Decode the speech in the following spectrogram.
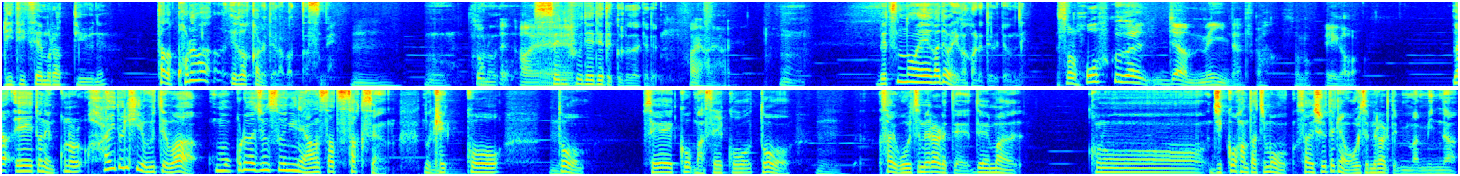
リティツェ村っていうねただこれは描かれてなかったですね、うん。うのセリフで出てくるだけではいはいはい。別の映画では描かれてるけどね。その報復が、じゃあメインなんですか？その映画は。いや、えーとね、このハイドリヒル・ウテは、もうこれは純粋にね、暗殺作戦の決行と、成功、まあ成功と、うん。最後追い詰められて、で、まあ、この実行犯たちも最終的には追い詰められて、まあ、みんな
